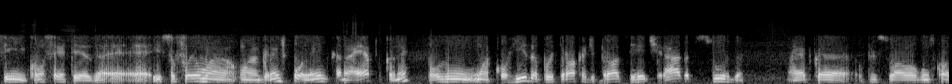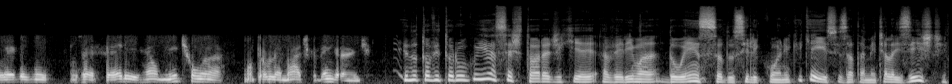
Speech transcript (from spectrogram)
Sim, com certeza. É, é, isso foi uma, uma grande polêmica na época, né? Houve um, uma corrida por troca de prótese retirada absurda. Na época, o pessoal, alguns colegas nos, nos refere realmente uma, uma problemática bem grande. E, doutor Vitor Hugo, e essa história de que haveria uma doença do silicone? O que, é isso exatamente? Ela existe?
